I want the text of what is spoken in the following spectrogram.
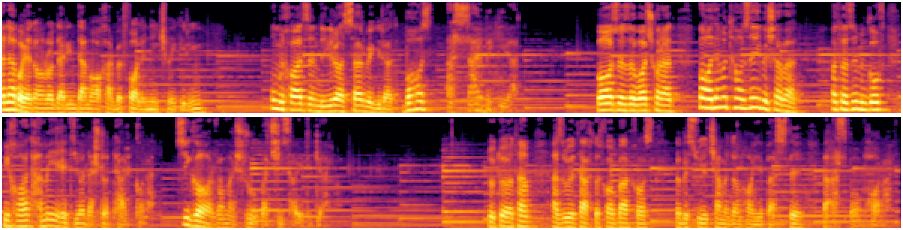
و نباید آن را در این دم آخر به فال نیک بگیریم؟ او می‌خواهد زندگی را از سر بگیرد باز از سر بگیرد. باز ازدواج کند و آدم تازه‌ای بشود. و تازه می‌گفت می‌خواهد همه اعتیادش را ترک کند. سیگار و مشروب و چیزهای دیگر. دکتر آتم از روی تخت خواب برخاست و به سوی چمدانهای بسته و اسباب ها رفت.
